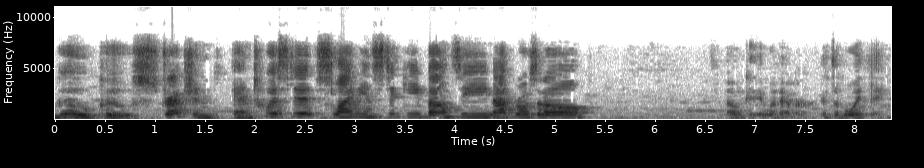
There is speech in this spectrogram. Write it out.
Goo Poo. Stretch and, and twist it. Slimy and sticky, bouncy, not gross at all. Okay, whatever. It's a boy thing.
